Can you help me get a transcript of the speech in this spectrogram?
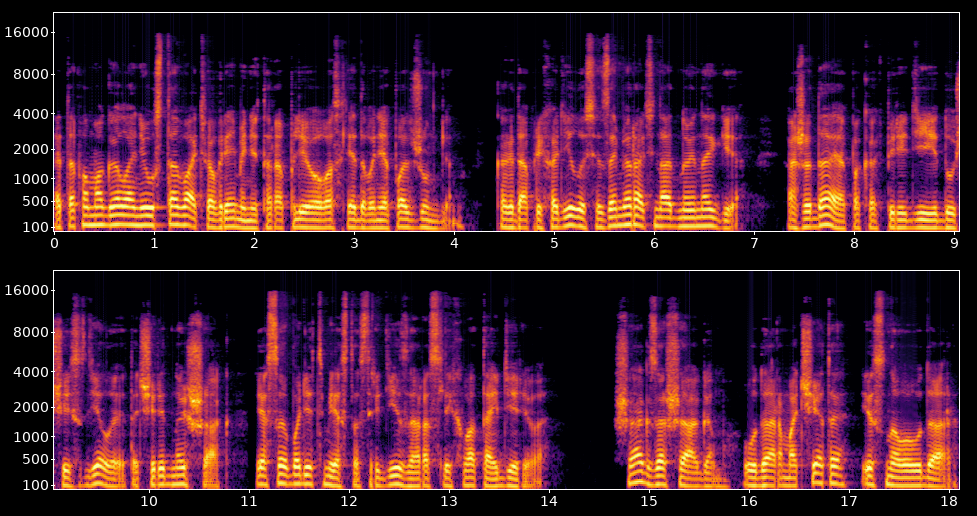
Это помогало не уставать во время неторопливого следования по джунглям, когда приходилось замирать на одной ноге, ожидая, пока впереди идущий сделает очередной шаг – и освободит место среди зарослей хватай дерева. Шаг за шагом, удар мачете и снова удар.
